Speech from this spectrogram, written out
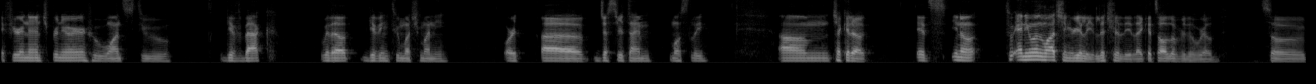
if you're an entrepreneur who wants to give back without giving too much money or uh, just your time mostly, um, check it out. It's, you know, to anyone watching, really, literally, like it's all over the world. So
